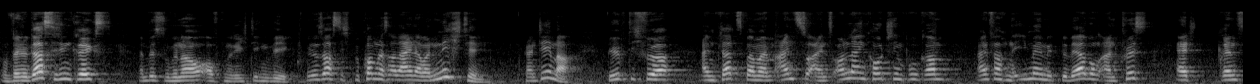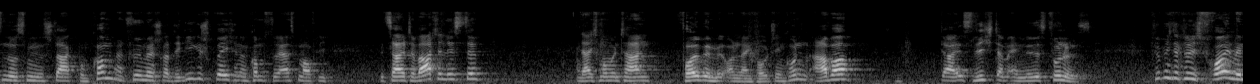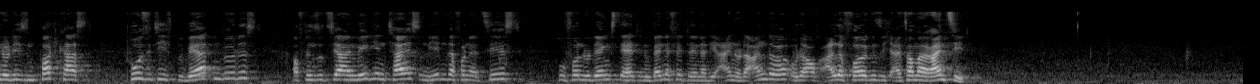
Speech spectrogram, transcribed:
Und wenn du das hinkriegst, dann bist du genau auf dem richtigen Weg. Wenn du sagst, ich bekomme das allein aber nicht hin, kein Thema. bewirb dich für einen Platz bei meinem 1 zu 1 Online-Coaching-Programm. Einfach eine E-Mail mit Bewerbung an chris at grenzenlos-stark.com. Dann führen wir ein Strategiegespräch und dann kommst du erstmal auf die bezahlte Warteliste, da ich momentan voll bin mit Online-Coaching-Kunden, aber da ist Licht am Ende des Tunnels. Ich würde mich natürlich freuen, wenn du diesen Podcast positiv bewerten würdest, auf den sozialen Medien teilst und jedem davon erzählst, wovon du denkst, der hätte den Benefit, wenn er die ein oder andere oder auch alle Folgen sich einfach mal reinzieht.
